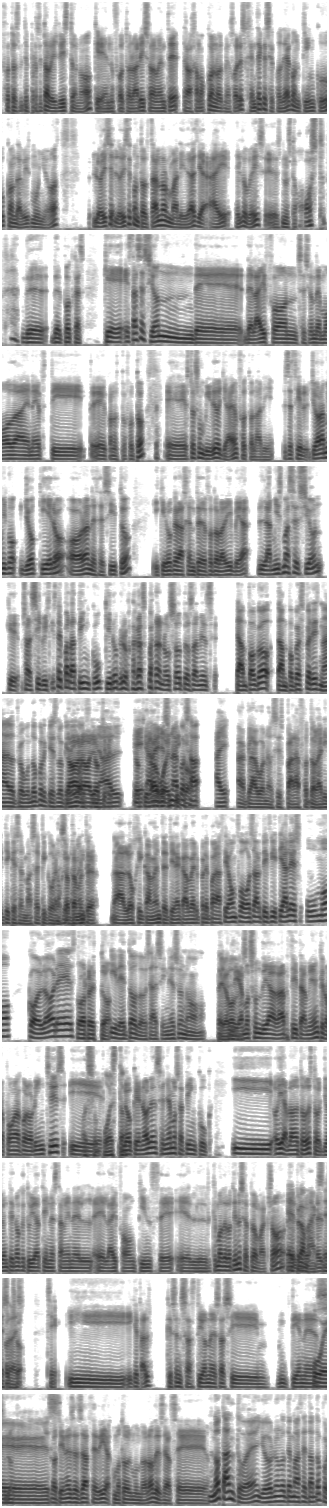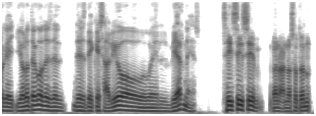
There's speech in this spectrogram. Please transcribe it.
fotos, de, por cierto habéis visto, ¿no? Que en Fotolari solamente trabajamos con los mejores, gente que se codea con Tim Cook, con David Muñoz, lo dice, lo dice con total normalidad, ya ahí, lo veis, es nuestro host del podcast. Que esta sesión de, del iPhone, sesión de moda, NFT, eh, con los foto, eh, esto es un vídeo ya en Fotolari. Es decir, yo ahora mismo, yo quiero, ahora necesito y quiero que la gente de Fotolari vea la misma sesión que, o sea, si lo hiciste para Tim Cook, quiero que lo hagas para nosotros también. Tampoco, tampoco esperéis nada del otro mundo porque es lo que digo al final. Eh, a ver, es una cosa. ah, claro, bueno, si es para Fotolarity, que es el más épico, Exactamente. Ah, lógicamente, tiene que haber preparación, fuegos artificiales, humo, colores Correcto. y de todo. O sea, sin eso no. Pero digamos un día a Garci también que nos ponga colorinchis y Por supuesto. lo que no le enseñamos a Tim Cook. Y oye, hablando de todo esto, yo entiendo que tú ya tienes también el, iPhone 15, el ¿qué modelo tienes? El Pro Max, ¿no? El, Pro Max, eso es. Sí. ¿Y, qué tal? ¿Qué sensaciones así tienes? Pues... Lo, tienes desde hace días, como todo el mundo, ¿no? Desde hace... No tanto, ¿eh? Yo no lo tengo hace tanto porque yo lo tengo desde, desde que salió el viernes. Sí, sí, sí. Bueno, a nosotros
